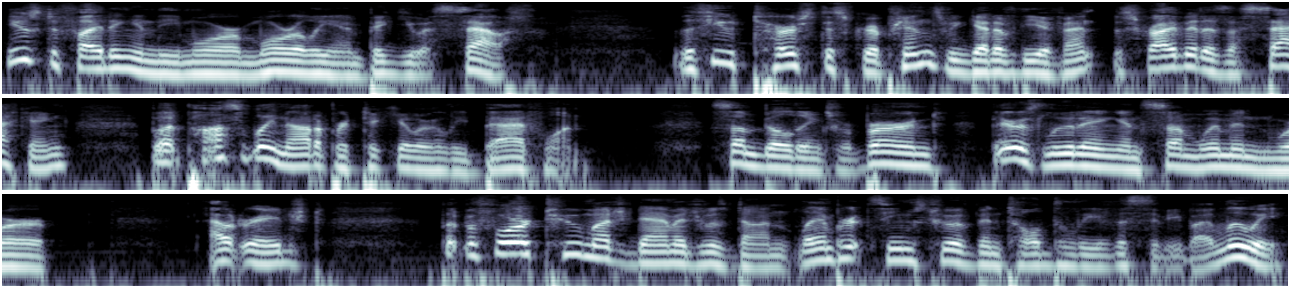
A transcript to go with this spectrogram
used to fighting in the more morally ambiguous South. The few terse descriptions we get of the event describe it as a sacking, but possibly not a particularly bad one. Some buildings were burned, there was looting, and some women were outraged, but before too much damage was done, Lambert seems to have been told to leave the city by Louis.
